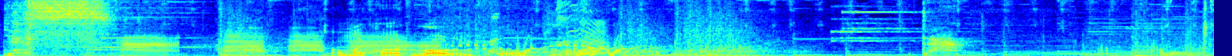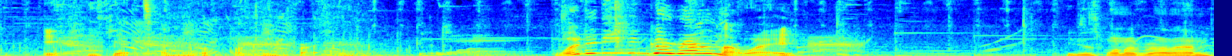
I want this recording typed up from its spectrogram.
Yes. Oh my god, roll him four. Damn. If he gets another fucking fragment, good. Why did he even go around that way? He just wanted one of them?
